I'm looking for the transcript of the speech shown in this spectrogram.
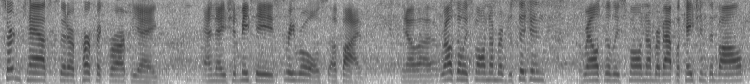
certain tasks that are perfect for RPA, and they should meet these three rules of five. You know, a relatively small number of decisions, relatively small number of applications involved,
